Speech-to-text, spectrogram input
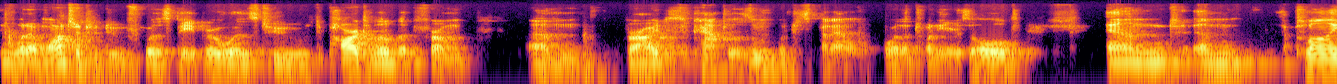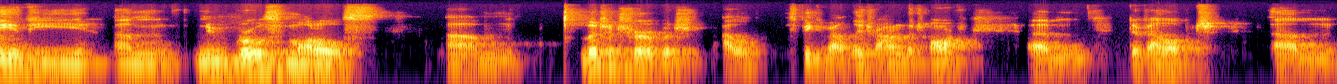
And what I wanted to do for this paper was to depart a little bit from um, varieties of capitalism, which is now more than 20 years old, and um, apply the um, new growth models um, literature, which I'll speak about later on in the talk, um, developed um,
